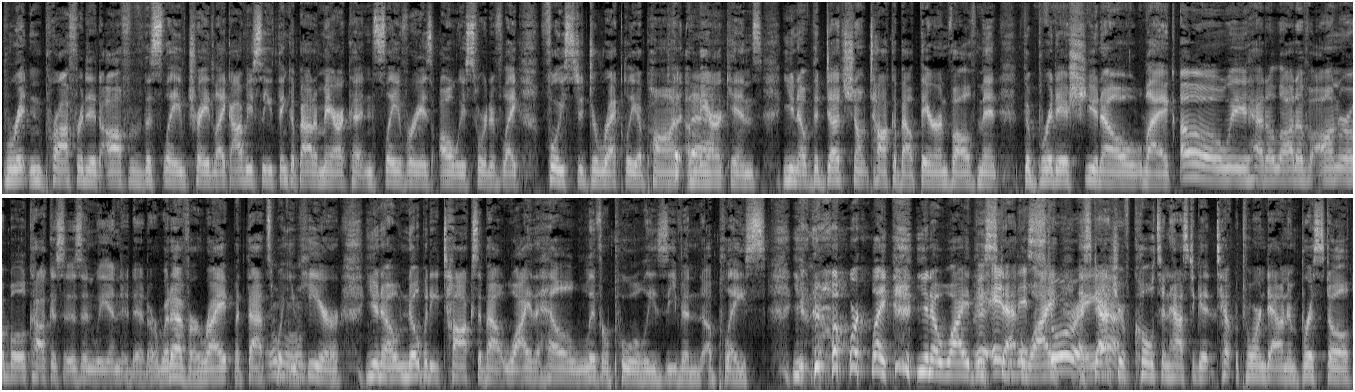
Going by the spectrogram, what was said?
Britain profited off of the slave trade. Like, obviously, you think about America and slavery is always sort of like foisted directly upon Americans. You know, the Dutch don't talk about their involvement. The British, you know, like, oh, we had a lot of honorable caucuses and we ended it or whatever, right? But that's mm-hmm. what you mm-hmm. hear. You know, nobody talks about why the hell Liverpool is even a place, you know, or like, you know, why the sta- why story, a statue yeah. of Colston has to get t- torn down in Bristol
